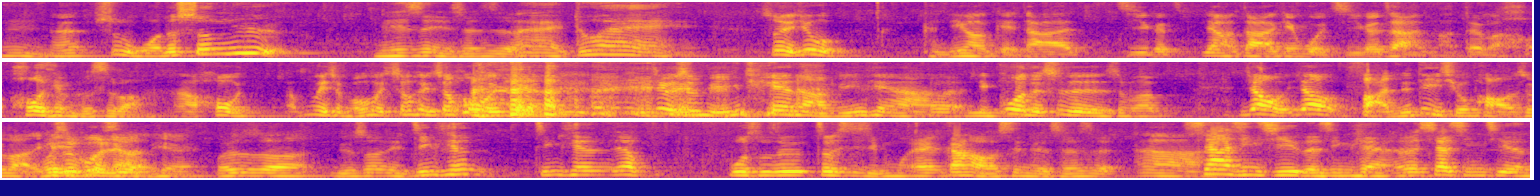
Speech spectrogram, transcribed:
嗯，哎、是我的生日，明天是你生日，哎，对，所以就肯定要给大家几个，让大家给我几个赞嘛，对吧？后后天不是吧？啊后为什么会说会说后天？就是明天啊，明天啊，你过的是什么？要要反着地球跑是吧？不是过两天，我是说，比如说你今天今天要播出这这期节目，哎，刚好是你的生日。啊，下星期的今天，呃，下星期的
